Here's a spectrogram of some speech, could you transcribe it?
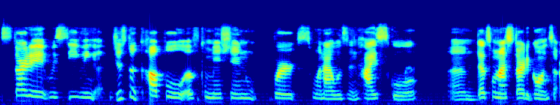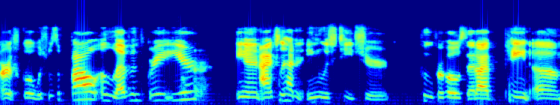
started receiving just a couple of commission works when I was in high school. Um, that's when I started going to art school, which was about 11th grade year. Okay and I actually had an English teacher who proposed that I paint um,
